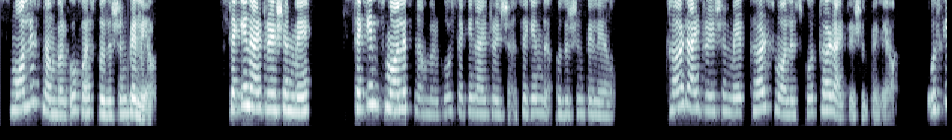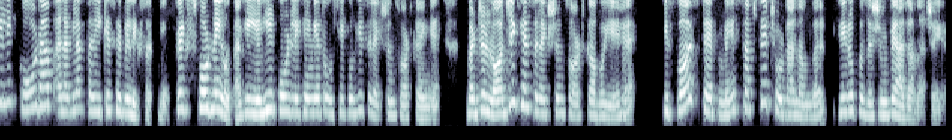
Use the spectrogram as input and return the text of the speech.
स्मॉलेस्ट नंबर को फ़र्स्ट पोजिशन पे ले आओ। सेकेंड आइट्रेशन में सेकेंड स्मॉलेस्ट नंबर को सेकेंड आइट्रेशन सेकेंड पोजिशन पे ले आओ। थर्ड आइट्रेशन में थर्ड स्मॉलेस्ट को थर्ड आइट्रेशन पे ले आओ। उसके लिए कोड आप अलग अलग तरीके से भी लिख सकते हैं। फिक्स कोड नहीं होता कि यही कोड लिखेंगे तो उसी को ही सिलेक्शन सॉर्ट कहेंगे बट जो लॉजिक है सिलेक्शन सॉर्ट का वो ये है कि फ़र्स्ट स्टेप में सबसे छोटा नंबर ज़ीरो पोजिशन पे आ जाना चाहिए।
